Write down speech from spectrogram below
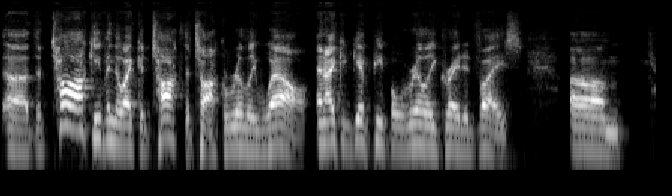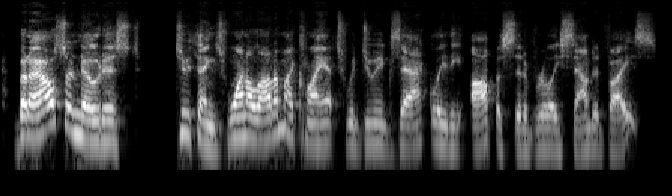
uh, the talk, even though I could talk the talk really well and I could give people really great advice. Um, but I also noticed two things. One, a lot of my clients would do exactly the opposite of really sound advice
